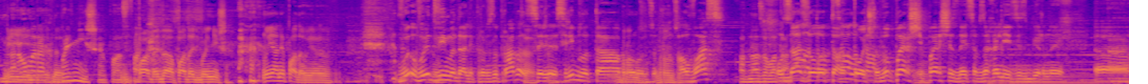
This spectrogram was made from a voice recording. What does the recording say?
На І, ролерах да, больніше по асфальту. Падать, да, падать больніше. Ну я не падав, я Ви, ви дві медалі привезли, правда? Так, Срі- так. Срібло та Бронзу, бронзу. бронзу. А у вас Одна золота. одна Золото, золота, золото. точно. Ви перші, перші, здається, взагалі зі збірної. Е,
